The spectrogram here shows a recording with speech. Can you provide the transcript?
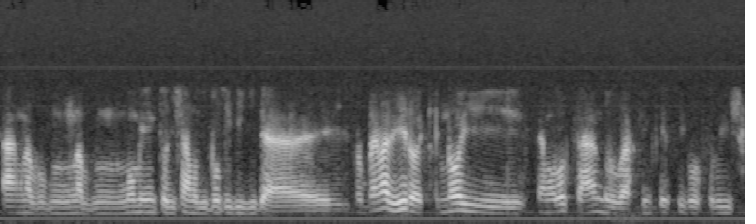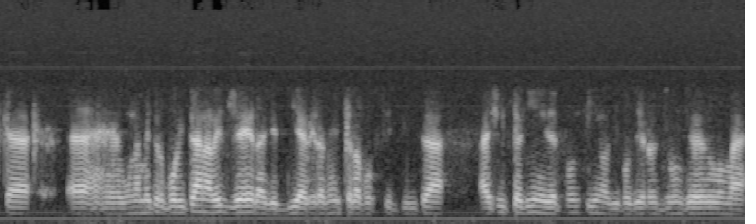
ha una, una, un momento diciamo, di positività. Il problema vero è che noi stiamo lottando affinché si costruisca eh, una metropolitana leggera che dia veramente la possibilità ai cittadini del Pontino di poter raggiungere Roma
